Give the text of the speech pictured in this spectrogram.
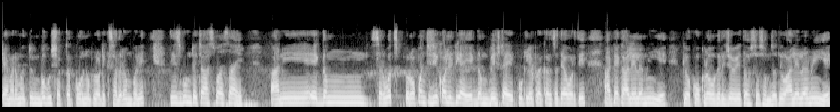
कॅमेऱ्यामध्ये तुम्ही बघू शकता पूर्ण प्लॉट एक साधारणपणे तीस गुंठ्याच्या आसपास आहे. आणि एकदम सर्वच रोपांची जी क्वालिटी आहे एकदम बेस्ट आहे. कुठल्याही प्रकारचं त्यावरती अटॅक आलेलं नाही आहे किंवा कोकडं वगैरे जे येतं असं समजा ते आलेलं नाही आहे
